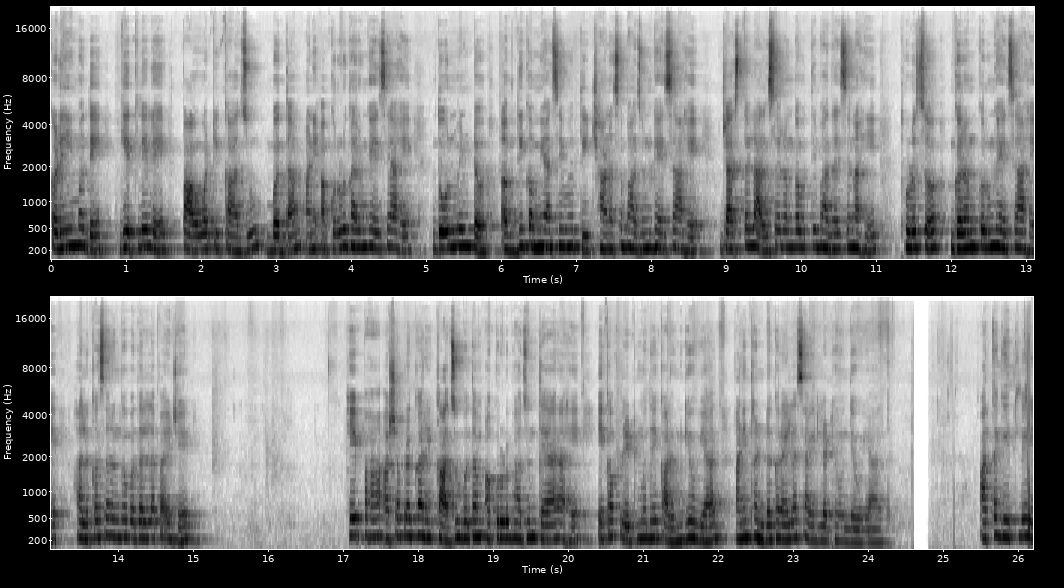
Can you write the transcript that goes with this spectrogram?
कढईमध्ये घेतलेले पाववाटी काजू बदाम आणि अक्रोड घालून घ्यायचे आहे. दोन मिनटं अगदी कमी आचेवरती छान असं भाजून घ्यायचं आहे. जास्त लालसर रंगावरती भाजायचं नाही. थोडंसं गरम करून घ्यायचं आहे. हलकासा रंग बदलला पाहिजे. हे पहा अशा प्रकारे काजू बदाम अक्रोड भाजून तयार आहे. एका प्लेटमध्ये काढून घेऊयात आणि थंड करायला साईडला ठेवून देऊयात. आता घेतलेले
